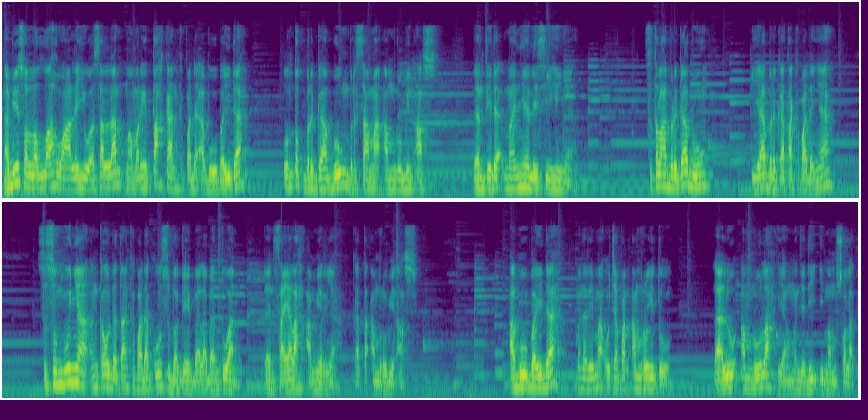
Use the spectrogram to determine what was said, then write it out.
Nabi Shallallahu Alaihi Wasallam memerintahkan kepada Abu Ubaidah untuk bergabung bersama Amr bin As dan tidak menyelisihinya. Setelah bergabung, ia berkata kepadanya, Sesungguhnya engkau datang kepadaku sebagai bala bantuan, dan sayalah amirnya, kata Amru bin As. Abu Baidah menerima ucapan Amru itu, lalu Amrulah yang menjadi imam sholat.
